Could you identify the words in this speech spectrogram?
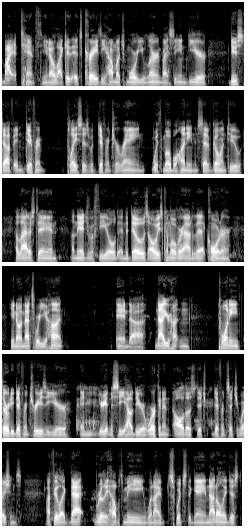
by a tenth. You know, like it, it's crazy how much more you learn by seeing deer do stuff in different places with different terrain with mobile hunting instead of going to a ladder stand on the edge of a field and the does always come over out of that corner. You know, and that's where you hunt. And uh, now you're hunting 20, 30 different trees a year, and you're getting to see how deer are working in all those di- different situations. I feel like that really helped me when I switched the game. Not only just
